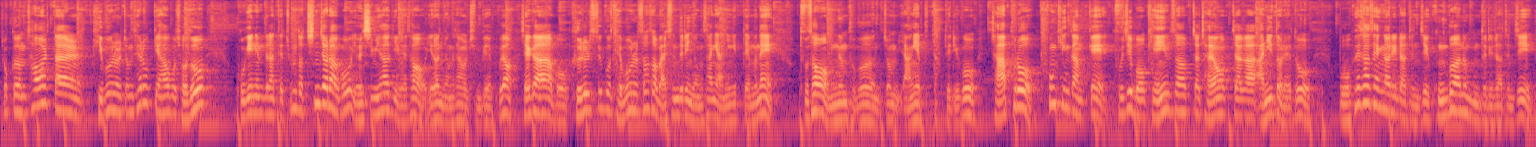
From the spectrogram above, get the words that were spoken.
조금 4월달 기분을 좀 새롭게 하고 저도 고객님들한테 좀 더 친절하고 열심히 하기 위해서 이런 영상을 준비했고요. 제가 뭐 글을 쓰고 대본을 써서 말씀드린 영상이 아니기 때문에 두서워 없는 부분 좀 양해 부탁드리고 자 앞으로 폰킹과 함께 굳이 뭐 개인 사업자 자영업자가 아니더라도 뭐 회사 생활이라든지 공부하는 분들이라든지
